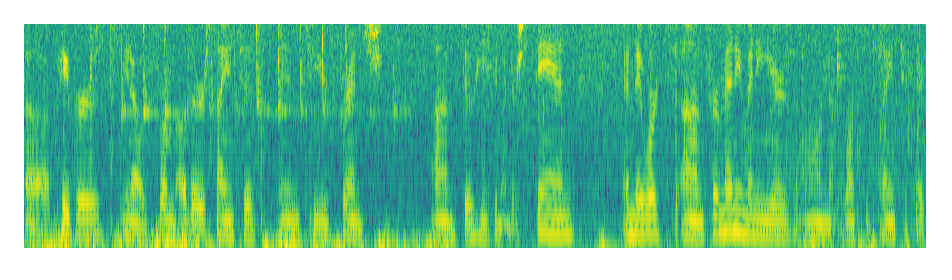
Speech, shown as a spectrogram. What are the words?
uh, papers, you know, from other scientists into French, um, so he can understand. And they worked um, for many, many years on lots of scientific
